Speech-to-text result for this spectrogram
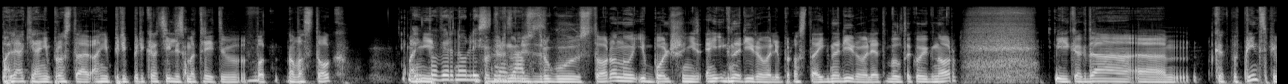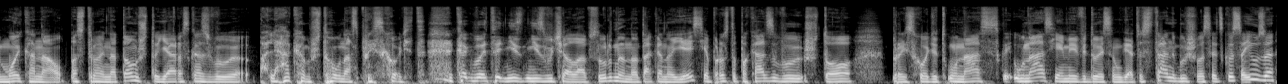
поляки, они просто, они прекратили смотреть вот на восток, они и повернулись, повернулись назад. в другую сторону и больше не игнорировали просто, игнорировали. Это был такой игнор. И когда, э, как бы, в принципе, мой канал построен на том, что я рассказываю полякам, что у нас происходит. Как бы это ни, ни звучало абсурдно, но так оно есть. Я просто показываю, что происходит у нас. У нас, я имею в виду СНГ, то есть страны бывшего Советского Союза,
